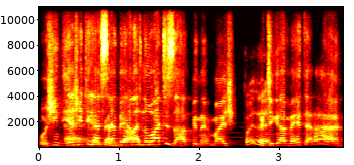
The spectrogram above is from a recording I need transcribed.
Hoje em dia É, a gente é recebe verdade. elas no WhatsApp, né? Mas é, antigamente era.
